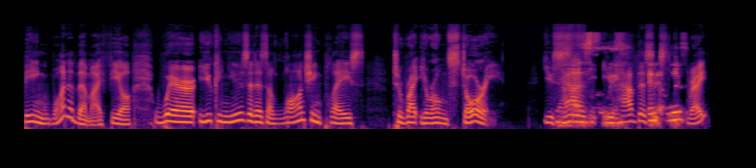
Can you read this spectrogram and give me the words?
being one of them, I feel, where you can use it as a launching place to write your own story. You yes. have, you have this, ex- Liz, right?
